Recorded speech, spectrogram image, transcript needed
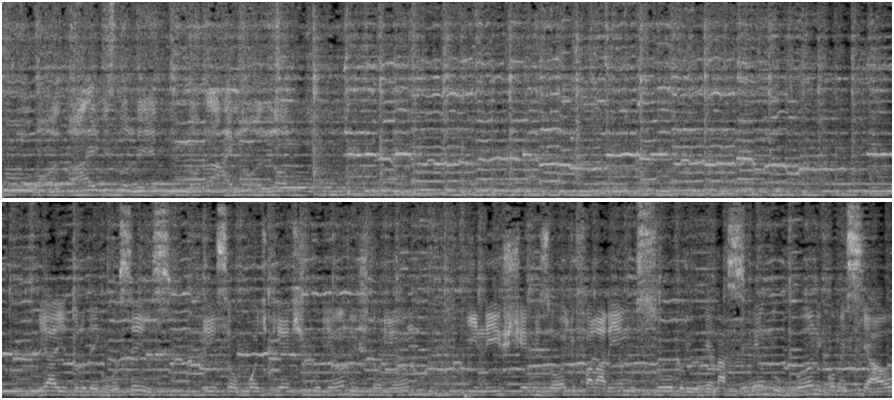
gol hai visto lep florai lo lo. E aí, tudo bem com vocês? Esse é o podcast Curiando e Historiando neste episódio falaremos sobre o renascimento urbano e comercial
